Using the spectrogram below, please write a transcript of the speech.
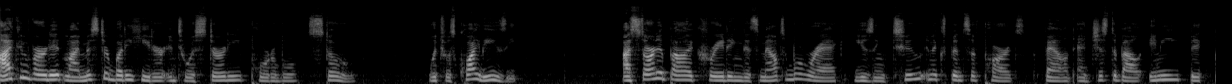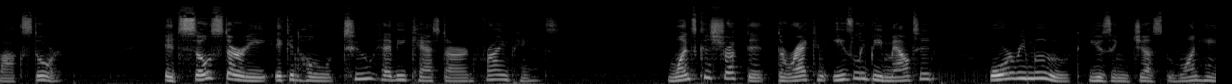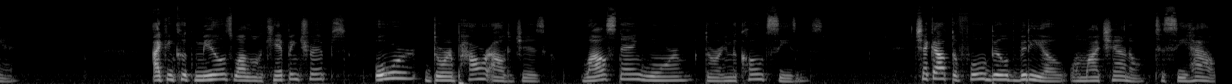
I converted my Mr. Buddy heater into a sturdy portable stove, which was quite easy. I started by creating this mountable rack using two inexpensive parts found at just about any big box store. It's so sturdy it can hold two heavy cast iron frying pans. Once constructed, the rack can easily be mounted or removed using just one hand. I can cook meals while on camping trips or during power outages while staying warm during the cold seasons. Check out the full build video on my channel to see how.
